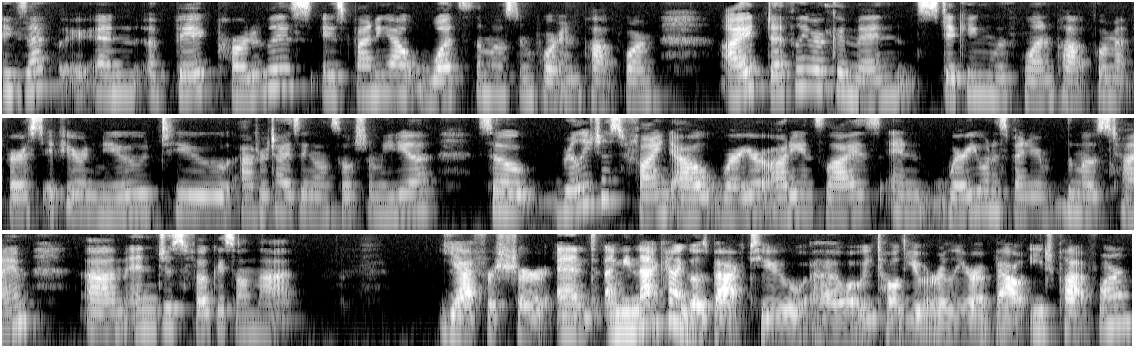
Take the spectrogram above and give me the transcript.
Exactly. And a big part of this is finding out what's the most important platform. I definitely recommend sticking with one platform at first if you're new to advertising on social media. So, really just find out where your audience lies and where you want to spend your, the most time um, and just focus on that. Yeah, for sure. And I mean, that kind of goes back to uh, what we told you earlier about each platform.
